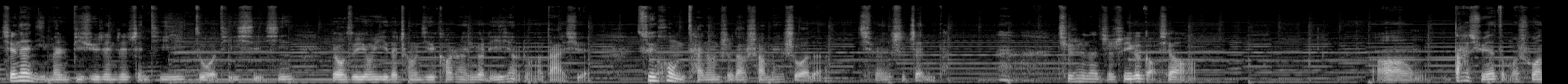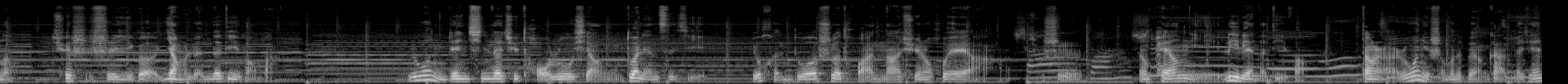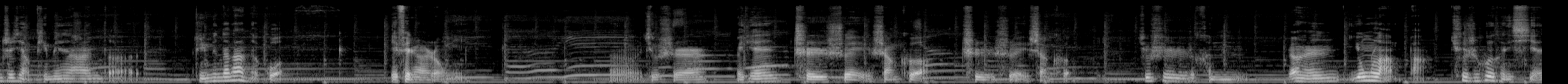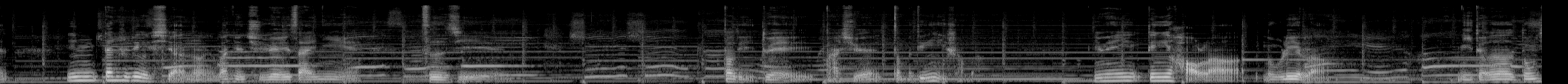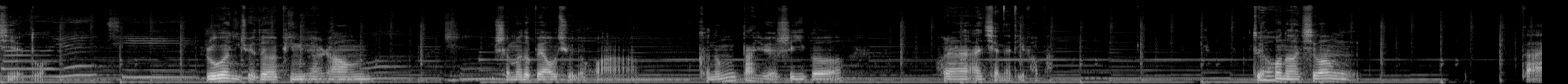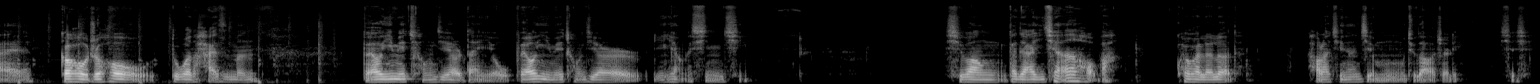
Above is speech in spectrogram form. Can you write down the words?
现在你们必须认真审题，做题细心，有最优异的成绩，考上一个理想中的大学，最后你才能知道上面说的全是真的。其实呢，只是一个搞笑啊。嗯，大学怎么说呢？确实是一个养人的地方吧。如果你真心的去投入，想锻炼自己。有很多社团呐、学生会啊，就是能培养你历练的地方。当然，如果你什么都不想干，每天只想平平安安的、平平淡淡的过，也非常容易。嗯，就是每天吃睡上课，吃睡上课，就是很让人慵懒吧。确实会很闲，因但是这个闲呢，完全取决于在你自己。到底对大学怎么定义上吧？因为定义好了，努力了，你得到的东西也多。如果你觉得平平常常，什么都不要求的话，可能大学是一个会让人安闲的地方吧。最后呢，希望在高考之后度过的孩子们。不要因为成绩而担忧，不要因为成绩而影响了心情。希望大家一切安好吧，快快乐乐的。好了，今天的节目就到这里，谢谢。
